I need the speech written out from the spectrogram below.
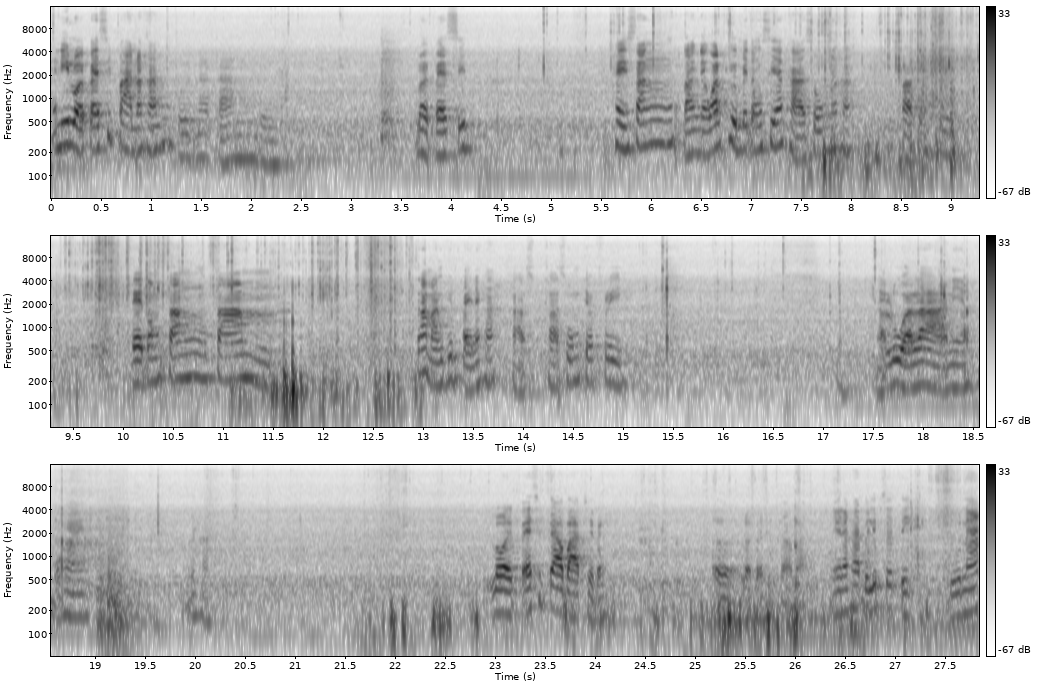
อันนี้ร้อยแปดสิบบาทนะคะ เปิดหน้าตามันเลยร้อยแปดสิบให้สั่งต่างจังหวัดคือไม่ต้องเสียขาทรงนะคะขาทรงฟรีแต่ต้องสั่งซ้ำซ้ำอันขึ้นไปนะคะ ขาขาทรงจะฟรีอะลัวลาเนี่ยบอกให้นี่ค่ะร้อยแปดสิบเก้าบาทใช่ไหม เออร้อยแปดสิบเก้าบาทนี่นะคะ เป็นลิปสติก ดูนะ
